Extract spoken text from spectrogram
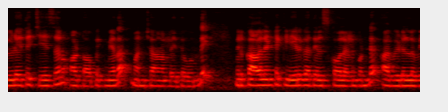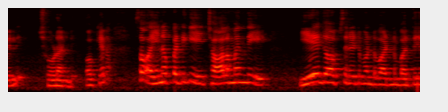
వీడియో అయితే చేశాను. ఆ టాపిక్ మీద మన ఛానల్లో అయితే ఉంది. మీరు కావాలంటే క్లియర్గా తెలుసుకోవాలనుకుంటే ఆ వీడియోలో వెళ్ళి చూడండి. ఓకేనా? సో అయినప్పటికీ చాలామంది ఏ జాబ్స్ అనేటువంటి వాటిని భర్తీ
